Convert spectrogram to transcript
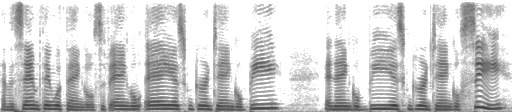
And the same thing with angles. If angle A is congruent to angle B and angle B is congruent to angle C,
